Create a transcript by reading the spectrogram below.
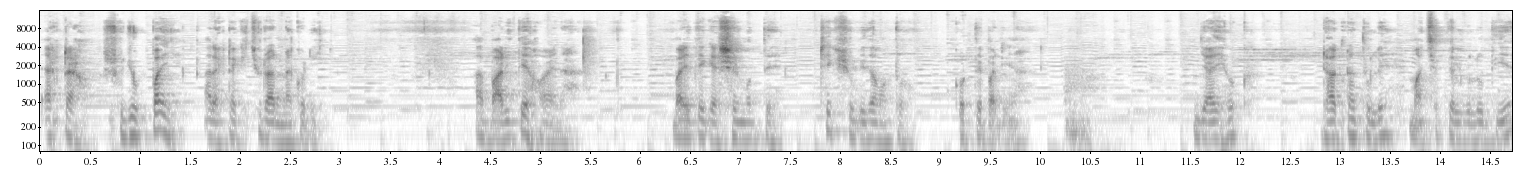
একটা সুযোগ পাই আর একটা কিছু রান্না করি। আর বাড়িতে হয় না। বাড়িতে গ্যাসের মধ্যে ঠিক সুবিধা মতো করতে পারি না। যাই হোক ঢাকনা তুলে মাছের তেলগুলো দিয়ে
